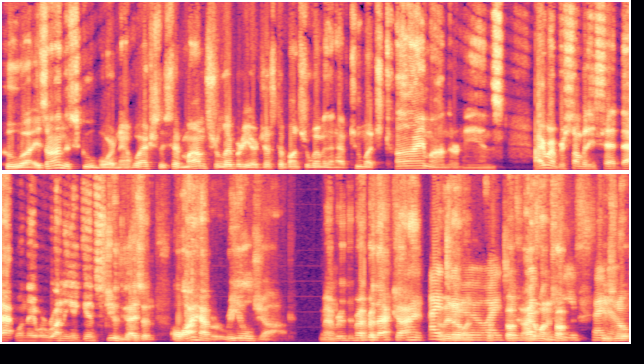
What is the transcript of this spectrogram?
who uh, is on the school board now who actually said Moms for Liberty are just a bunch of women that have too much time on their hands? I remember somebody said that when they were running against you. The guy said, "Oh, I have a real job." Remember, remember that guy? I, mean, do. I, do. talk- I don't want to talk. peace. He's no.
